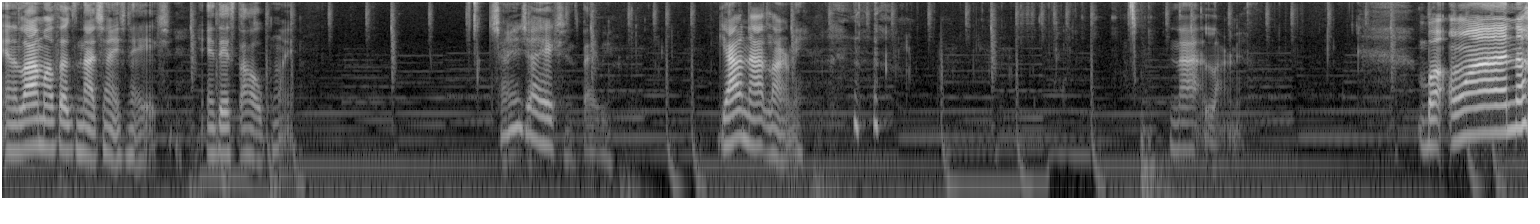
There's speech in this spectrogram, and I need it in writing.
And a lot of motherfuckers not changing the action. And that's the whole point. Change your actions, baby. Y'all not learning. not learning. But on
